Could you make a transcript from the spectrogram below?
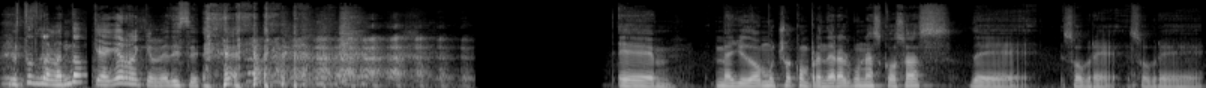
¿Estás grabando? Que agarre que me dice. Eh, me ayudó mucho a comprender algunas cosas de sobre sobre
